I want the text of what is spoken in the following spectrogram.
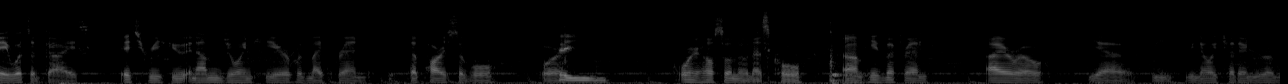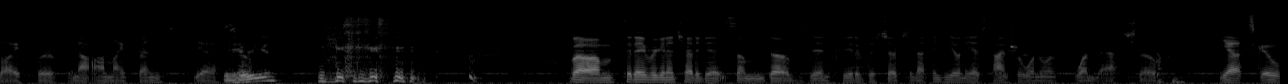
Hey, what's up guys? It's Riku, and I'm joined here with my friend, the Parzival, or Hey, or also known as Cole. Um, he's my friend, IRO. Yeah, we we know each other in real life. We're we're not online friends. Yeah. wait, so- you? but um, today we're gonna try to get some dubs in creative destruction. I think he only has time for one more one match. So, yeah, let's go.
